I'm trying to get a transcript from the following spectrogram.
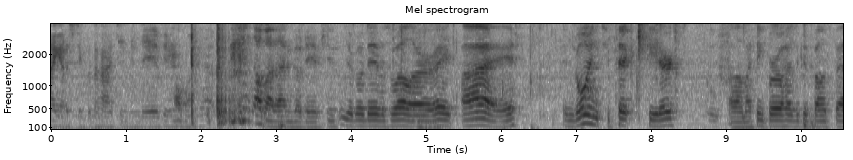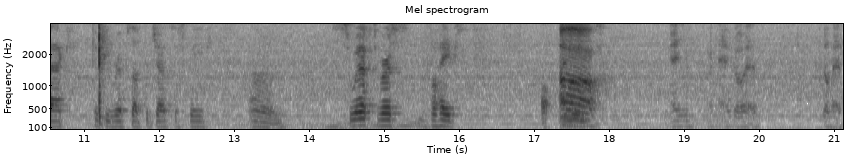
I gotta stick with the hot team and Dave here. I'll buy that. I'll buy that and go Dave too. You'll go Dave as well. All right. I am going to pick Peter. Um, I think Burrow has a good bounce back. I think he rips up the Jets this week. Um, Swift versus Vikes. Oh, I mean, oh. You, okay, go ahead. Go ahead.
